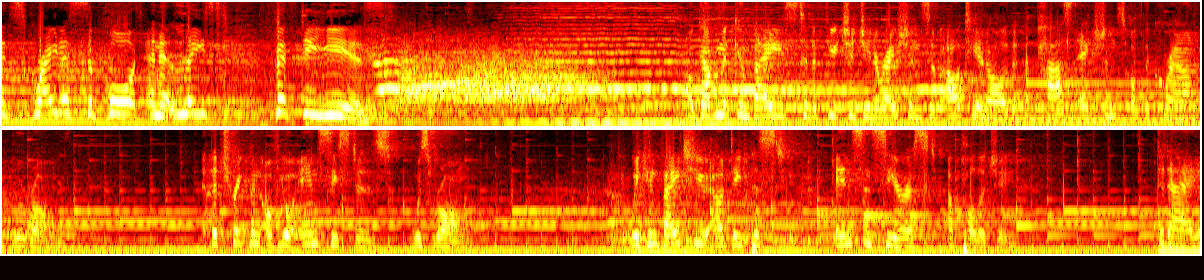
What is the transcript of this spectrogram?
its greatest support in at least 50 years. Our government conveys to the future generations of Aotearoa that the past actions of the Crown were wrong. The treatment of your ancestors was wrong. We convey to you our deepest and sincerest apology. Today,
